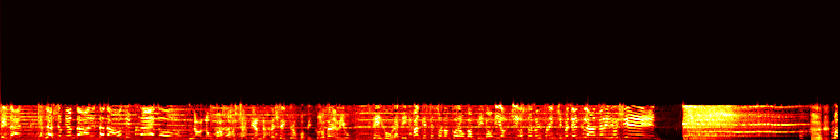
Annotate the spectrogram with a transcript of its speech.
Accidenti! Lasciami andare, Tadao, ti prego! No, non posso lasciarti andare, sei troppo piccolo, Tenryu! Figurati, anche se sono ancora un bambino, io, io sono il principe del clan Ryushin! Ma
